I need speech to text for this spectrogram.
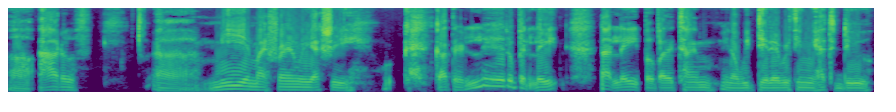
Uh, out of uh, me and my friend, we actually got there a little bit late. Not late, but by the time you know we did everything we had to do,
